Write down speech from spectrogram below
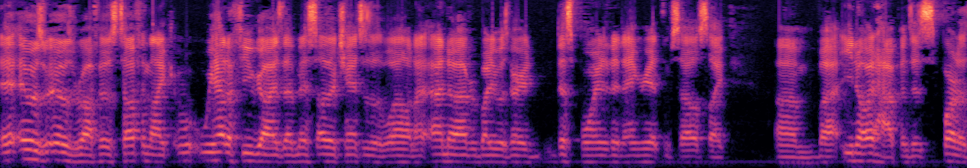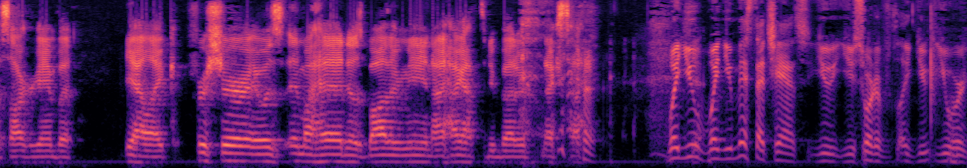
it, it, was it was rough. It was tough, and like we had a few guys that missed other chances as well. And I, I know everybody was very disappointed and angry at themselves. Like, um, but you know it happens. It's part of the soccer game, but yeah, like for sure, it was in my head. It was bothering me, and I, I have to do better next time. when you yeah. when you missed that chance, you you sort of like you you were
